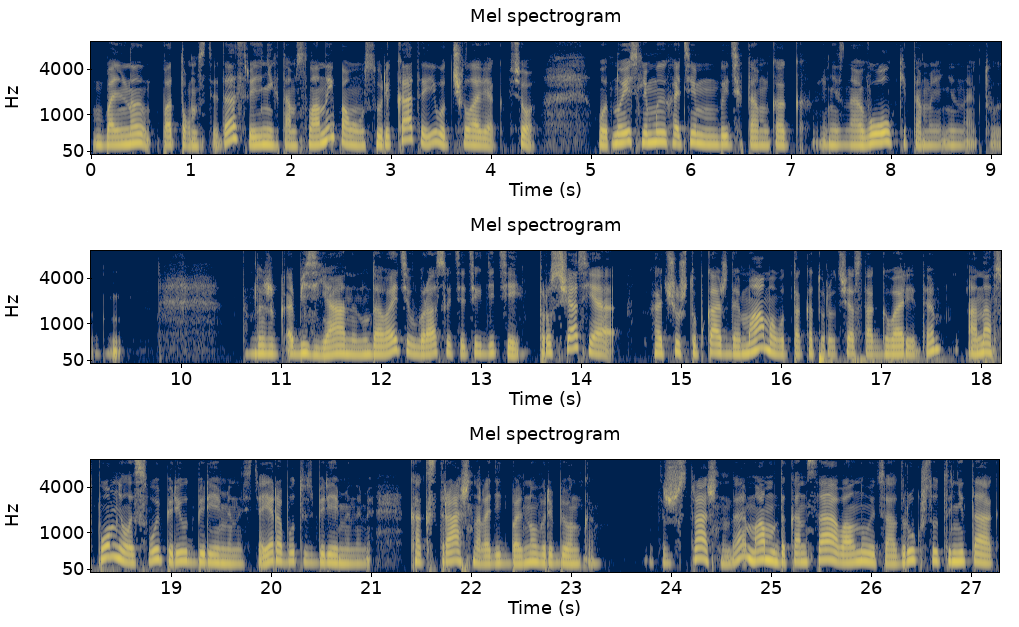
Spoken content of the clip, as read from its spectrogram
больном потомстве. Да? Среди них там слоны, по-моему, сурикаты и вот человек. Все. Вот. Но если мы хотим быть там, как, я не знаю, волки, там, я не знаю, кто там даже обезьяны, ну давайте выбрасывать этих детей. Просто сейчас я хочу, чтобы каждая мама, вот та, которая вот сейчас так говорит, да, она вспомнила свой период беременности, а я работаю с беременными. Как страшно родить больного ребенка. Это же страшно, да? Мама до конца волнуется, а вдруг что-то не так.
